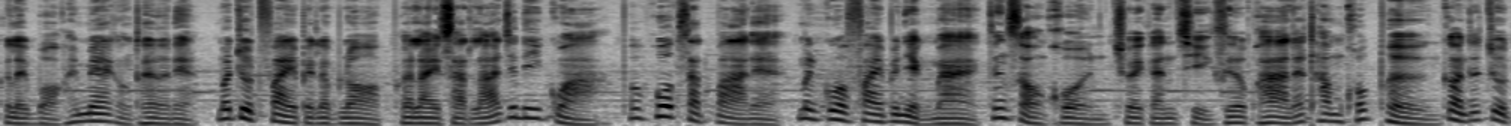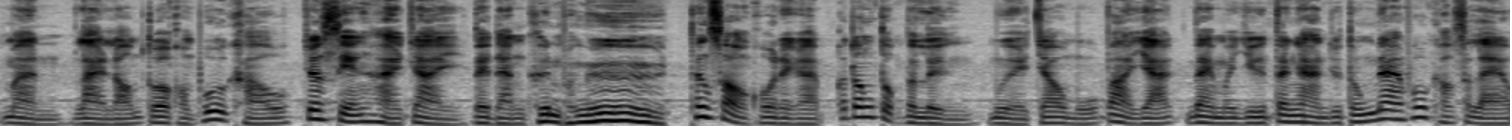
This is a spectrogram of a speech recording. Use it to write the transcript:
ก็เลยบอกให้แม่ของเธอเนี่ยมาจุดไฟไปรอบๆเพื่อไล่สัตว์ร้ายจะดีกว่า เพราะพวกสัตว์ป่าเนี่ยมันกลัวไฟเป็นอย่างมาก ทั้งสองคนช่วยกันฉีกเสื้อผ้าและทำครบเพลิง ก่อนจะจุดมันลายล้อมตัวของพวกเขาจนเสียงหายใจได้ดังขึ้นพงืดทั้งสองคนนะครับก็ต้องตกตะลึงเมื่อเจ้าหมูป่ายักษ์ได้มายืนตะงานอยู่ตรงหน้าพวกเขาซะแล้ว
